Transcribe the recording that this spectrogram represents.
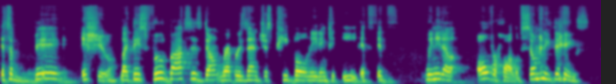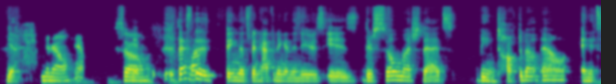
it's a big issue. Like these food boxes don't represent just people needing to eat. It's, it's, we need a overhaul of so many things. Yeah. You know? Yeah. So yeah. that's the thing that's been happening in the news is there's so much that's being talked about now and it's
